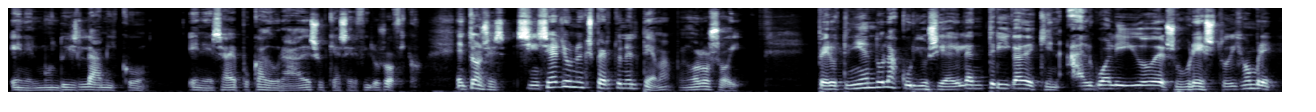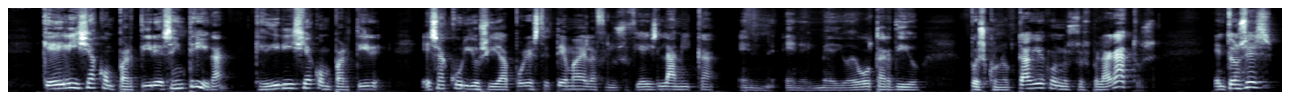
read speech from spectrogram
en el mundo islámico en esa época dorada de su quehacer filosófico. Entonces, sin ser yo un experto en el tema, pues no lo soy, pero teniendo la curiosidad y la intriga de quien algo ha leído sobre esto, dije, hombre, qué delicia compartir esa intriga que dirige a compartir esa curiosidad por este tema de la filosofía islámica en, el medio de Botardío, pues con Octavio y con nuestros pelagatos. Entonces,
